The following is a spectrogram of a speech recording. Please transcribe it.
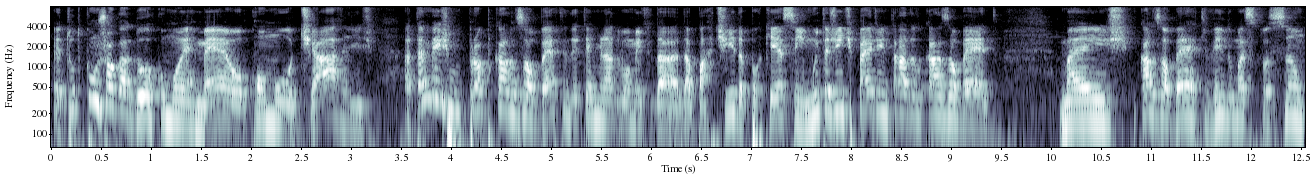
é tudo que um jogador como o Hermel, como o Charles, até mesmo o próprio Carlos Alberto em determinado momento da, da partida, porque assim, muita gente pede a entrada do Carlos Alberto, mas o Carlos Alberto vem de uma situação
